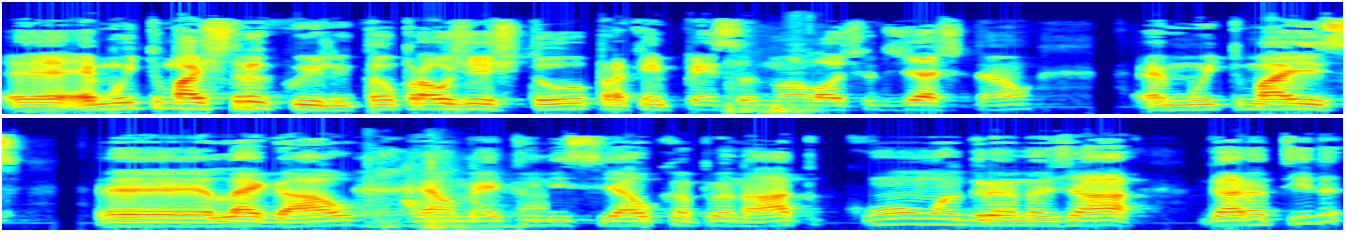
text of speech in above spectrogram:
é, é muito mais tranquilo. Então, para o gestor, para quem pensa numa lógica de gestão, é muito mais é, legal realmente iniciar o campeonato com uma grana já garantida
